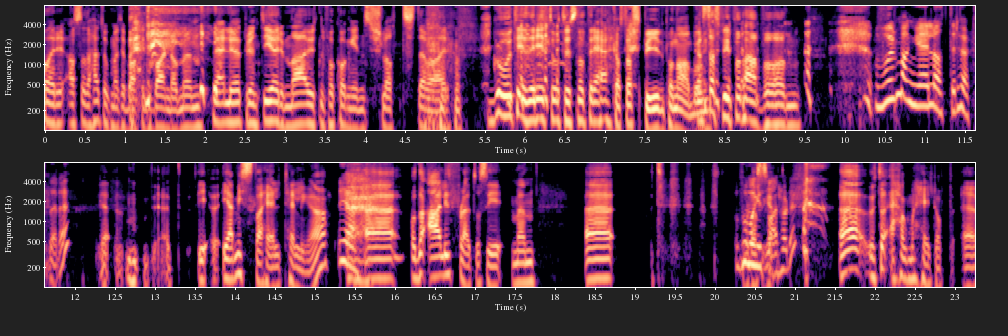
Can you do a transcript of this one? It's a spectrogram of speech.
For altså, det her tok meg tilbake til barndommen. Jeg løp rundt i gjørma utenfor Kongens slott. Det var gode tider i 2003. Kasta spyd på naboen. Kasta spyd på naboen. Hvor mange låter hørte dere? Jeg, jeg, jeg mista helt tellinga. Ja. Eh, og det er litt flaut å si, men eh, Hvor mange svar har du? eh, vet du, Jeg hang meg helt opp eh,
